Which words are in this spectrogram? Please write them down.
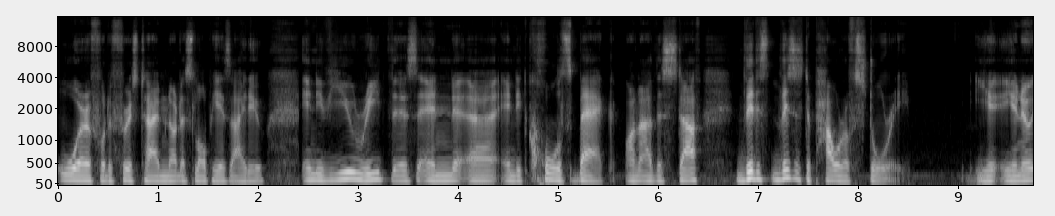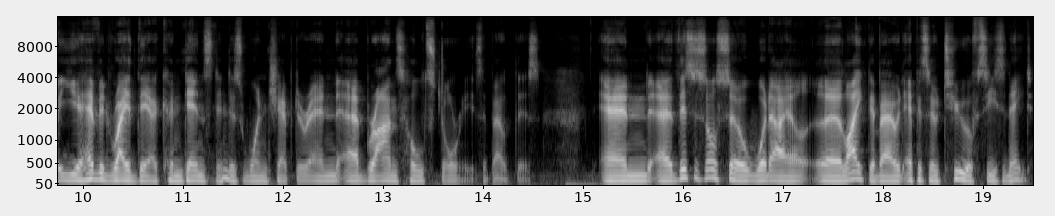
or for the first time, not as sloppy as I do. And if you read this and uh, and it calls back on other stuff, this this is the power of story. You, you know you have it right there condensed in this one chapter and uh, Bran's whole story is about this and uh, this is also what I uh, liked about episode two of season eight,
